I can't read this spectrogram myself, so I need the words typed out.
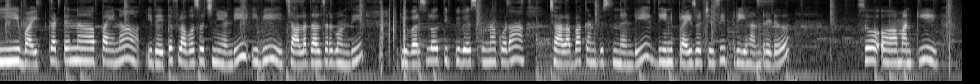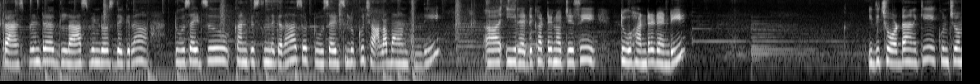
ఈ వైట్ కర్టెన్ పైన ఇదైతే ఫ్లవర్స్ వచ్చినాయండి. ఇవి చాలా దళసరిగా ఉంది. రివర్స్లో తిప్పి వేసుకున్నా కూడా చాలా బాగా కనిపిస్తుందండి. దీని ప్రైస్ వచ్చేసి త్రీ హండ్రెడ్. సో మనకి ట్రాన్స్పరెంట్ గ్లాస్ విండోస్ దగ్గర టూ సైడ్స్ కనిపిస్తుంది కదా. సో టూ సైడ్స్ లుక్ చాలా బాగుంటుంది. ఈ రెడ్ కర్టెన్ వచ్చేసి టూ హండ్రెడ్ అండి. ఇది చూడడానికి కొంచెం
